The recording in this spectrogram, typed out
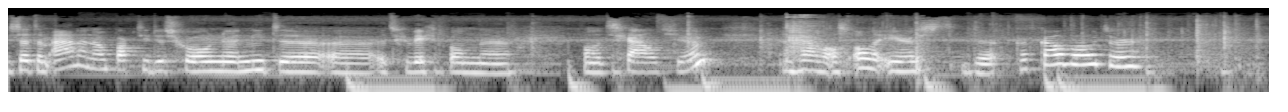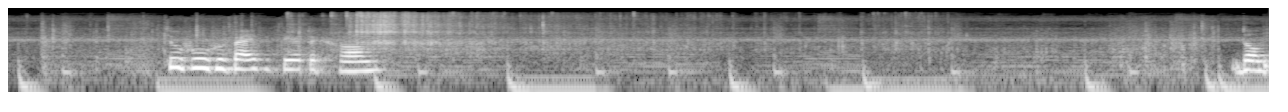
We zetten hem aan en dan pakt hij dus gewoon uh, niet uh, het gewicht van, van het schaaltje. Dan gaan we als allereerst de cacaoboter toevoegen, 45 gram. Dan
